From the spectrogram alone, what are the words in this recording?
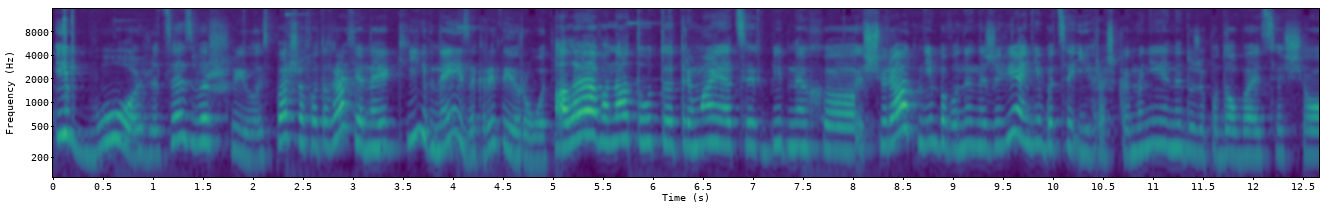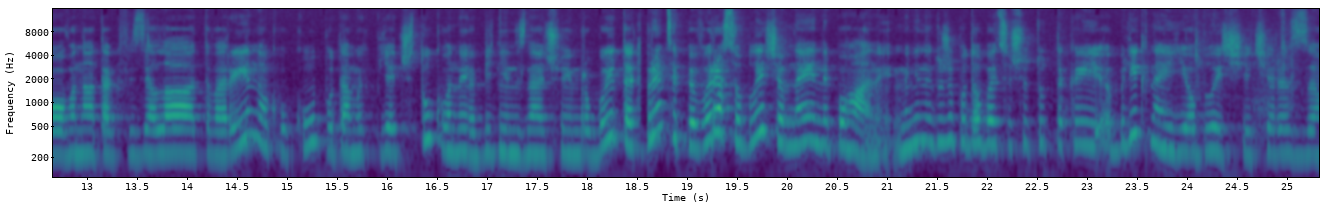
і боже, це звершилось. Перша фотографія, на якій в неї закритий рот. Але вона тут тримає цих бідних е, щурят, ніби вони не живі, а ніби це іграшки. Мені не дуже подобається, що вона так взяла тваринок у купу, там їх 5 штук. Вони бідні не знають, що їм робити. В принципі, вираз обличчя в неї непоганий. Мені не дуже подобається, що тут такий блік на її обличчі через е,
